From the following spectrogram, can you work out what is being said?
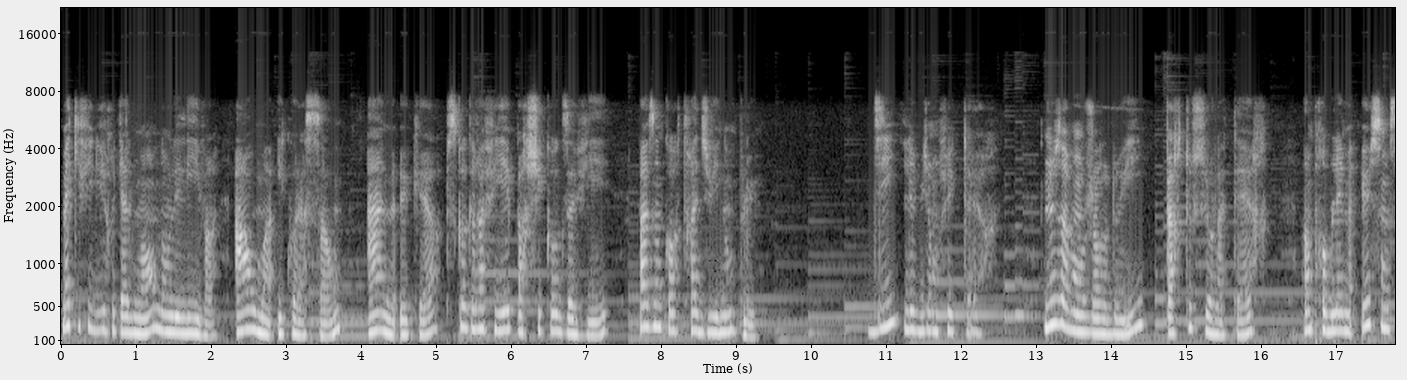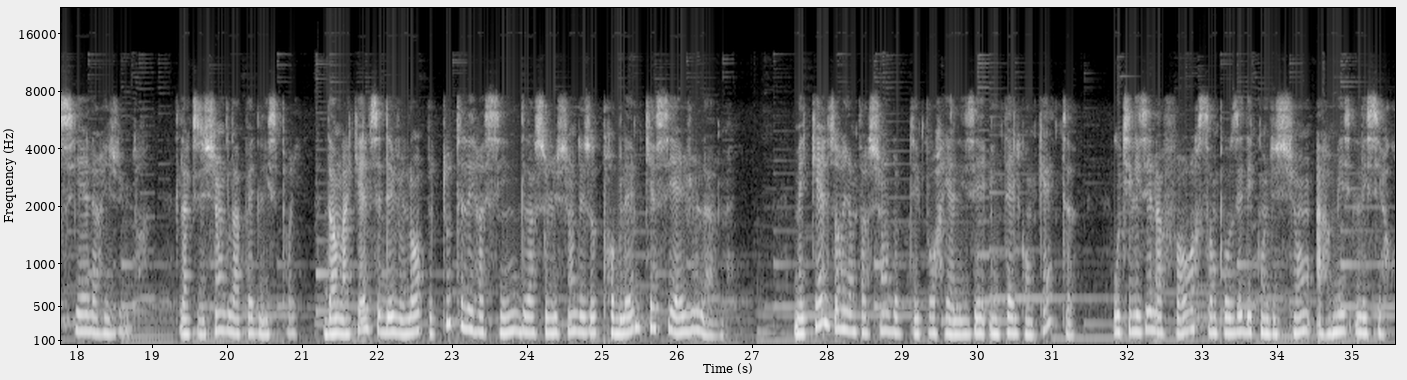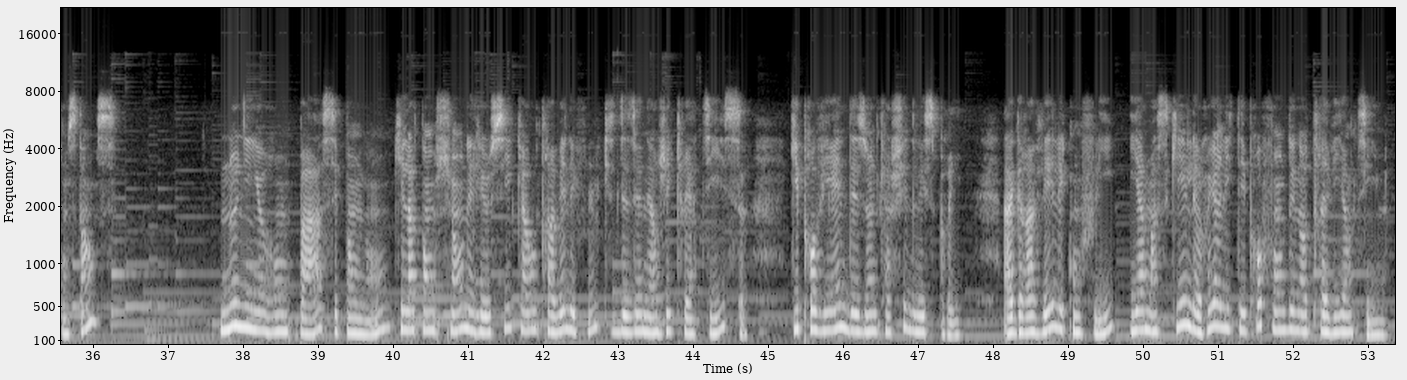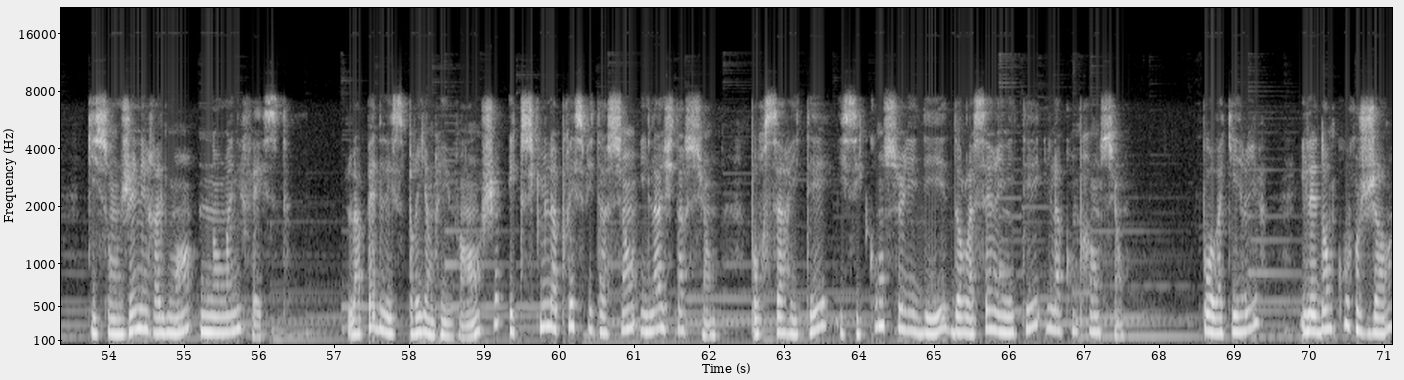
mais qui figure également dans les livres Alma et Coração, âme et cœur, psychographié par Chico Xavier, pas encore traduit non plus. Dit le bienfaiteur. Nous avons aujourd'hui partout sur la Terre, un problème essentiel à résoudre, l'acquisition de la paix de l'esprit, dans laquelle se développent toutes les racines de la solution des autres problèmes qui assiègent l'âme. Mais quelles orientations adopter pour réaliser une telle conquête? Utiliser la force, imposer des conditions, armer les circonstances? Nous n'ignorons pas, cependant, que l'attention n'est réussie qu'à entraver les flux des énergies créatrices qui proviennent des zones cachées de l'esprit, aggraver les conflits et à masquer les réalités profondes de notre vie intime, qui sont généralement non manifestes. La paix de l'esprit, en revanche, exclut la précipitation et l'agitation, pour s'arrêter et s'y consolider dans la sérénité et la compréhension. Pour l'acquérir, il est donc urgent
